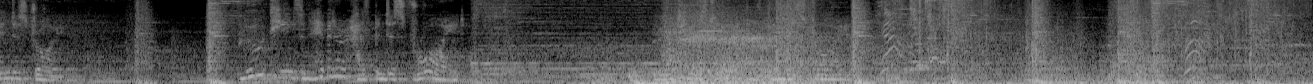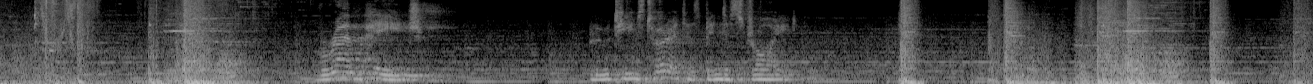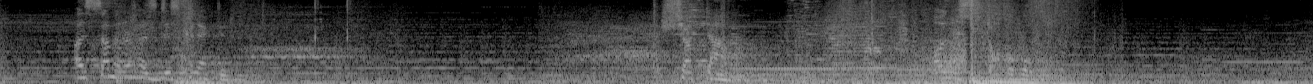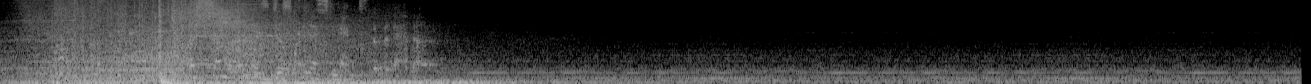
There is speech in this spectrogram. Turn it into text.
Been destroyed. Blue Team's inhibitor has been destroyed. Blue Team's turret has been destroyed. Rampage. Blue Team's turret has been destroyed. A summoner has disconnected. Shut down. Unstoppable.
